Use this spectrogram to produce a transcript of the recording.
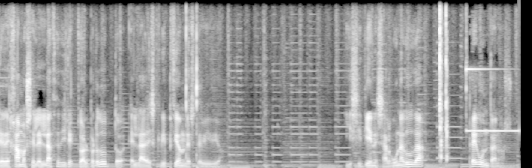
Te dejamos el enlace directo al producto en la descripción de este vídeo. Y si tienes alguna duda, pregúntanos.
